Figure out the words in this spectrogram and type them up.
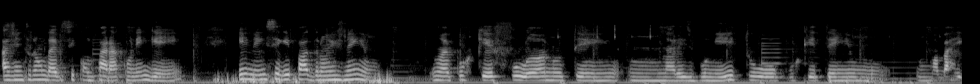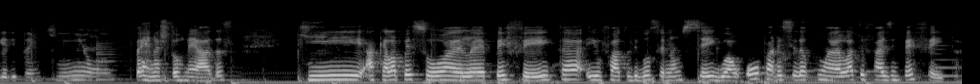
a gente não deve se comparar com ninguém e nem seguir padrões nenhum não é porque fulano tem um nariz bonito ou porque tem um, uma barriga de tanquinho, pernas torneadas, que aquela pessoa ela é perfeita e o fato de você não ser igual ou parecida com ela te faz imperfeita.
